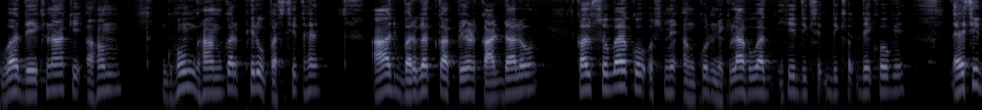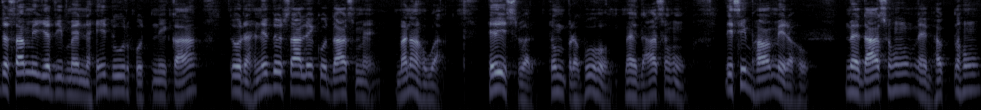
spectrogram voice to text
वह देखना कि अहम घूम घाम कर फिर उपस्थित है। आज बरगद का पेड़ काट डालो। कल सुबह को उसमें अंकुर निकला हुआ ही दिख, दिख देखोगे। ऐसी दशा में यदि मैं नहीं दूर होने का तो रहने दो साले को दास में बना हुआ। हे ईश्वर तुम प्रभु हो मैं दास हूँ। इसी भाव में रहो। मैं दास हूँ मैं भक्त हूँ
